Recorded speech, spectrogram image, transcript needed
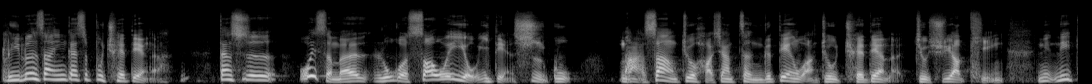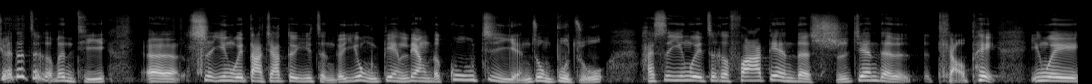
理论上应该是不缺电啊，但是为什么如果稍微有一点事故，马上就好像整个电网就缺电了，就需要停。你你觉得这个问题，呃，是因为大家对于整个用电量的估计严重不足，还是因为这个发电的时间的调配？因为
